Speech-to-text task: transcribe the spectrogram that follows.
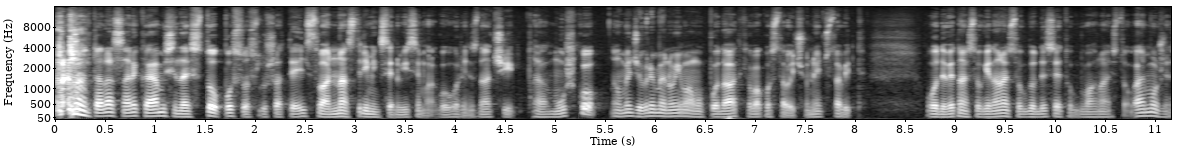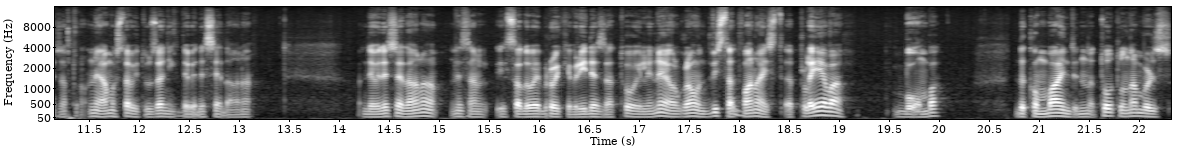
Tada sam rekao, ja mislim da je 100% slušateljstva na streaming servisima, govorim, znači muško. A u vremenu imamo podatke, ovako stavit ću, neću staviti od 19.11. do 10.12. Aj može zapravo, ne, ajmo staviti u zadnjih 90 dana. 90 dana, ne znam, sad ove brojke vride za to ili ne, ali uglavnom 212 plejeva, bomba, the combined total numbers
